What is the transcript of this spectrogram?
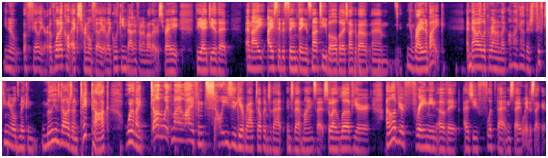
you know, of failure, of what I call external failure, like looking bad in front of others, right? The idea that, and I, I say the same thing. It's not T-ball, but I talk about um, you know, riding a bike. And now I look around, I'm like, oh my God, there's 15 year olds making millions of dollars on TikTok. What have I done with my life? And it's so easy to get wrapped up into that, into that mindset. So I love your, I love your framing of it as you flip that and say, wait a second.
